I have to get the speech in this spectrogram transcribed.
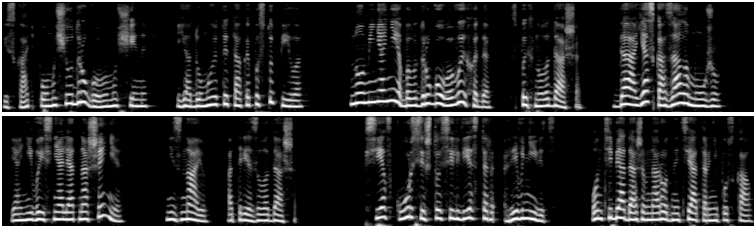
Искать помощи у другого мужчины. Я думаю, ты так и поступила. Но у меня не было другого выхода, вспыхнула Даша. Да, я сказала мужу. И они выясняли отношения? Не знаю, отрезала Даша. Все в курсе, что Сильвестр ревнивец. Он тебя даже в Народный театр не пускал.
